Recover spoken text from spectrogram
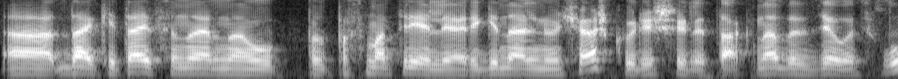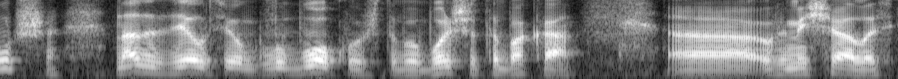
А, да, китайцы, наверное, посмотрели оригинальную чашку и решили, так, надо сделать лучше, надо сделать ее глубокую, чтобы больше табака э, вмещалось.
